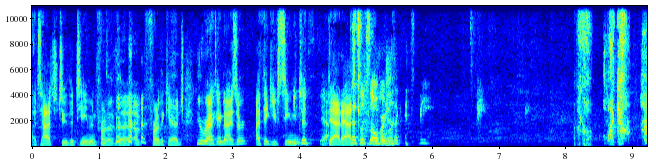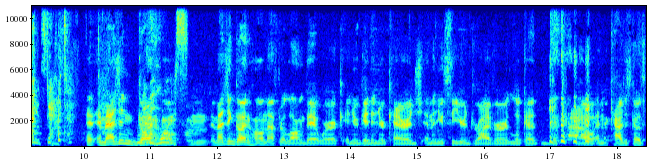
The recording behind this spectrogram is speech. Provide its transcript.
attached to the team in front of the of, front of the carriage. You recognize her. I think you've seen You just, yeah. Dad ask. Tess looks over. She's like, "It's me. I'm like, oh, oh my god! Hi, it's Dad." Imagine going home from imagine going home after a long day at work and you get in your carriage and then you see your driver look at the cow and the cow just goes,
